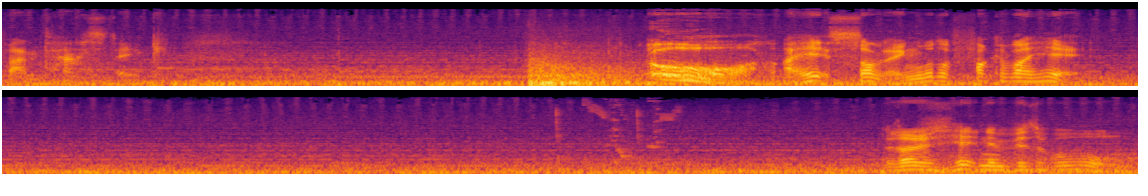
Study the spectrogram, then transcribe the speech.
fantastic. Oh, I hit something. What the fuck have I hit? Did I just hit an invisible wall?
